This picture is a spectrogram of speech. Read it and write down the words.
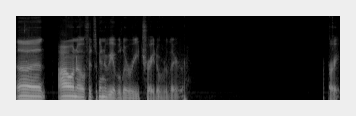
Uh, I don't know if it's going to be able to reach right over there. Alright.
